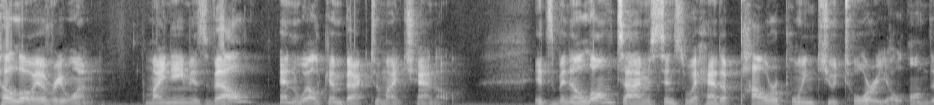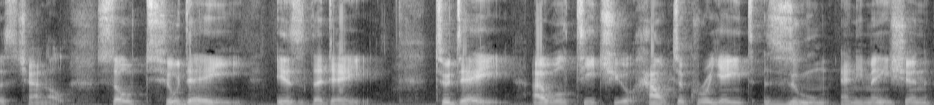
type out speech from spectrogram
Hello everyone, my name is Val and welcome back to my channel. It's been a long time since we had a PowerPoint tutorial on this channel, so today is the day. Today I will teach you how to create zoom animation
